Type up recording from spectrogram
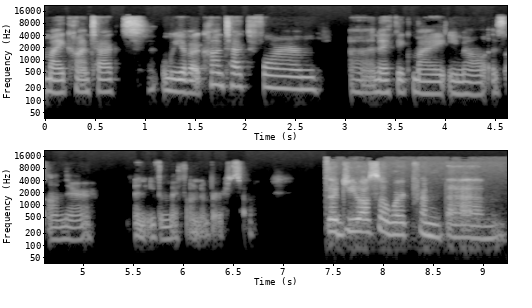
my contacts, we have a contact form, uh, and I think my email is on there and even my phone number. So, so do you also work from the um,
